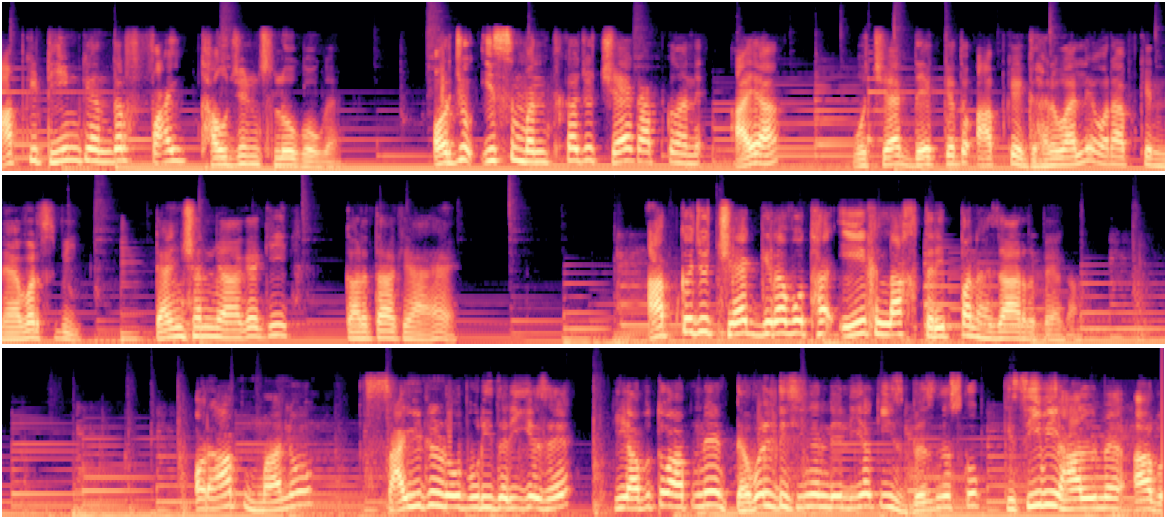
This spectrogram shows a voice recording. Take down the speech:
आपकी टीम के अंदर 5000 लोग हो गए। और जो इस मंथ का जो चेक आपका आया, वो चेक देख के तो आपके घर वाले और आपके नेवर्स भी टेंशन में आ गए कि करता क्या है? आपका जो चेक गिरा वो था एक लाख तिरपन हज़ार रुपए का। और आप मानो साइडेड हो पूरी तरीके से कि अब तो आपने डबल डिसीज़न ले लिया कि इस बिज़नेस को किसी भी हाल में अब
